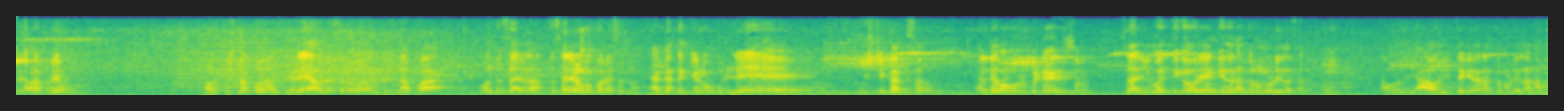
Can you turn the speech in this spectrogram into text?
ಕೃಷ್ಣಪ್ಪರಿ ಅವರು. ಅವ್ರು ಕೃಷ್ಣಪ್ಪ ಅವ್ರು ಅಂತೇಳಿ ಅವ್ರ ಹೆಸರು ಕೃಷ್ಣಪ್ಪ. ಒಂದು ಸಾರಿ ಇಲ್ಲ ಹತ್ತು ಸಾರಿ ಹೇಳ್ಬೇಕು ಅವ್ರ ಹೆಸರನ್ನ. ಯಾಕಂತ ಕೇಳು ಒಳ್ಳೆ ಡಿಸ್ಟಿಕ್ ಆಫೀಸರ್ ಅವರು. ಅಲ್ಲಿ ಅವ್ರು ಭೇಟಿಯಾಗಿದ್ರು ಸರ್? ಸರ್ ಇವತ್ತಿಗೆ ಅವ್ರು ಹೆಂಗಿದಾರೆ ಅಂತಲೂ ನೋಡಿಲ್ಲ ಸರ್. ಅವ್ರನ್ನ ಯಾವ ರೀತಿಯಾಗಿದ್ದಾರೆ ಅಂತ ನೋಡಿಲ್ಲ. ನಮ್ಮ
